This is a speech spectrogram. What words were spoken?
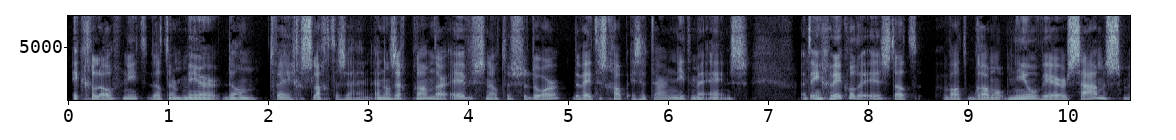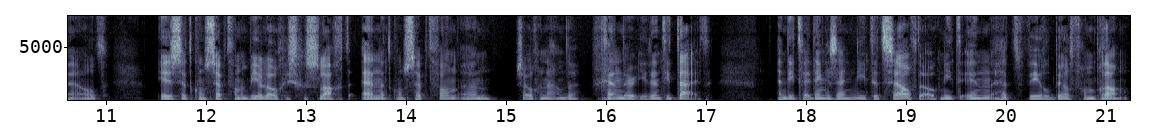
Ik geloof niet dat er meer dan twee geslachten zijn. En dan zegt Bram daar even snel tussendoor: De wetenschap is het daar niet mee eens. Het ingewikkelde is dat wat Bram opnieuw weer samensmelt, is het concept van een biologisch geslacht en het concept van een zogenaamde genderidentiteit. En die twee dingen zijn niet hetzelfde, ook niet in het wereldbeeld van Bram.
